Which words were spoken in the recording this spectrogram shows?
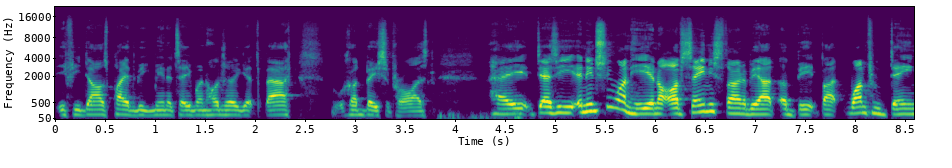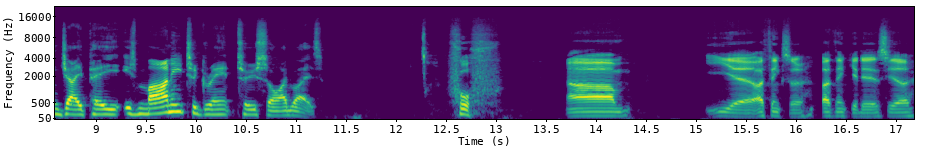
if he does play the big minutes, even when Hodjo gets back, look, I'd be surprised. Hey, Desi, an interesting one here, and I've seen this thrown about a bit, but one from Dean JP is Mahoney to Grant two sideways. Um, yeah, I think so. I think it is. Yeah,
